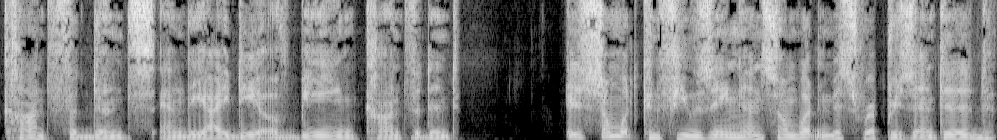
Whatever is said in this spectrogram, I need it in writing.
confidence and the idea of being confident is somewhat confusing and somewhat misrepresented.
